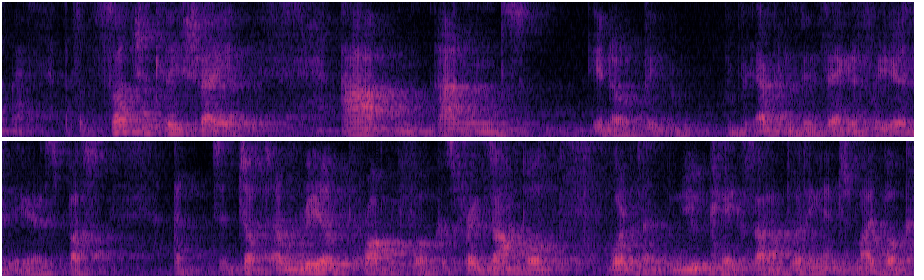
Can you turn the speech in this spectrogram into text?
Okay. It's such a cliche um, and, you know, everybody's been saying it for years and years, but a, just a real proper focus. For example, one of the new cakes that I'm putting into my book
